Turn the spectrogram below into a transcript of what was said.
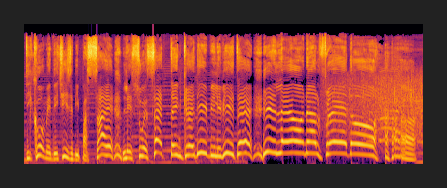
di come decise di passare le sue sette incredibili vite il leone Alfredo.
